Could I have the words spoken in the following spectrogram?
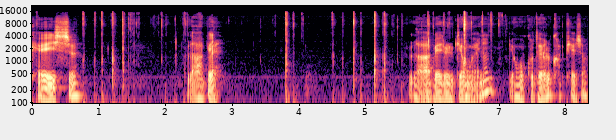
케이스 라벨 라벨일 경우에는 요거 그대로 카피해서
